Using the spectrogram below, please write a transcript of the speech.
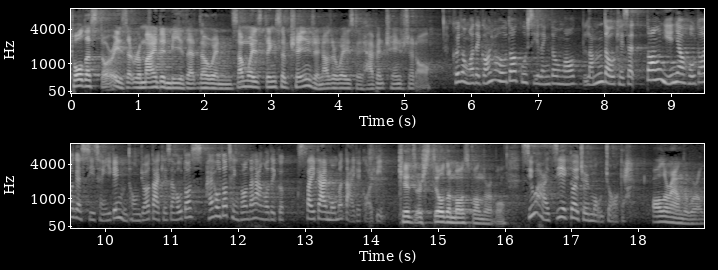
told us stories that reminded me that though in some ways things have changed, in other ways they haven't changed at all. 佢同我哋講咗好多故事，令到我諗到其實當然有好多嘅事情已經唔同咗，但係其實好多喺好多情況底下，我哋個世界冇乜大嘅改變。 Kids are still the most vulnerable, 小孩子亦都係最無助嘅， all around the world.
